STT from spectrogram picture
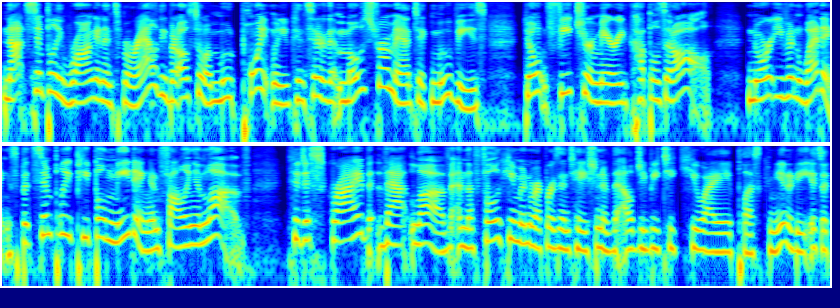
Not simply wrong in its morality, but also a moot point when you consider that most romantic movies don't feature married couples at all, nor even weddings, but simply people meeting and falling in love. To describe that love and the full human representation of the LGBTQIA plus community is a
